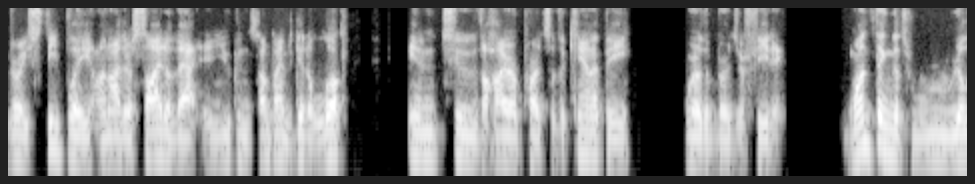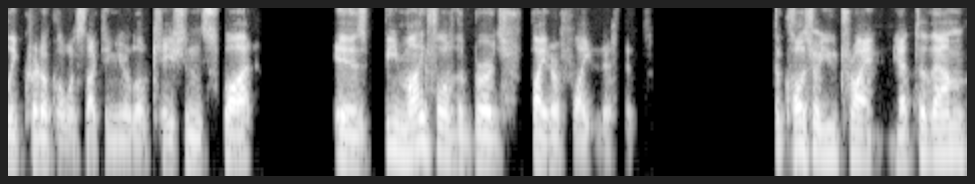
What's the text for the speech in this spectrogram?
very steeply on either side of that and you can sometimes get a look into the higher parts of the canopy where the birds are feeding one thing that's really critical when selecting your location spot is be mindful of the bird's fight or flight distance. The closer you try and get to them,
